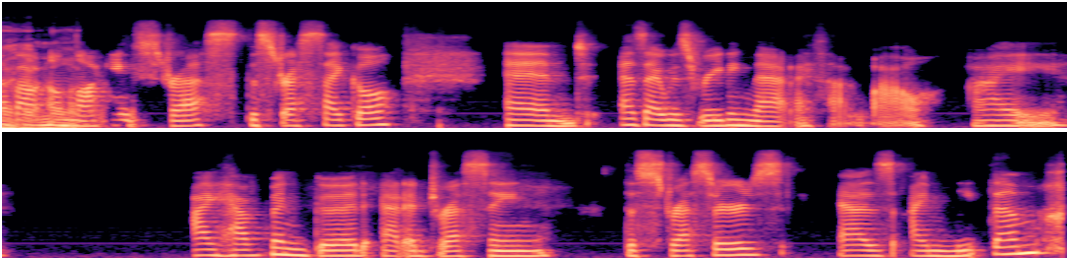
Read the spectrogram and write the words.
about unlocking stress, the stress cycle. And as I was reading that, I thought, wow, I I have been good at addressing the stressors as I meet them.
